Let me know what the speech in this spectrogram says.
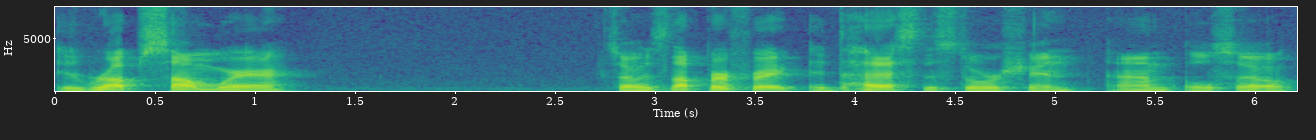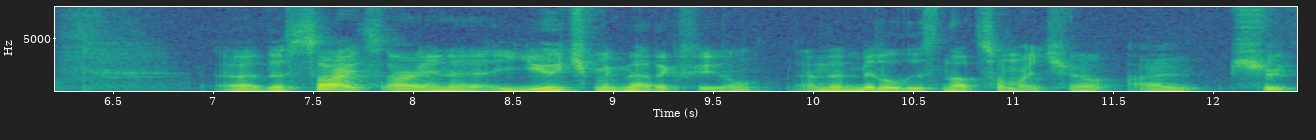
it rubs somewhere. So it's not perfect, it has distortion and also uh, the sides are in a huge magnetic field and the middle is not so much. So I should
